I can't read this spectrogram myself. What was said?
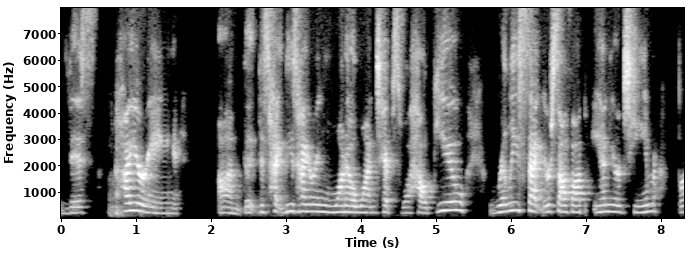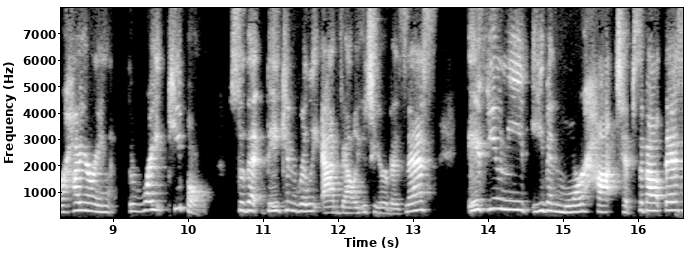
this hiring um, this these hiring 101 tips will help you really set yourself up and your team for hiring the right people so that they can really add value to your business. If you need even more hot tips about this,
